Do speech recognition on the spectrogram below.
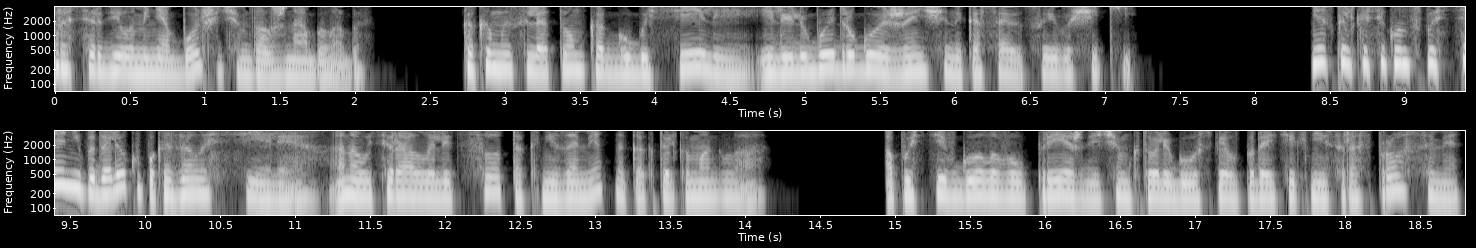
рассердила меня больше, чем должна была бы. Как и мысль о том, как губы Селии или любой другой женщины касаются его щеки. Несколько секунд спустя неподалеку показалась Селия. Она утирала лицо так незаметно, как только могла. Опустив голову прежде, чем кто-либо успел подойти к ней с расспросами,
